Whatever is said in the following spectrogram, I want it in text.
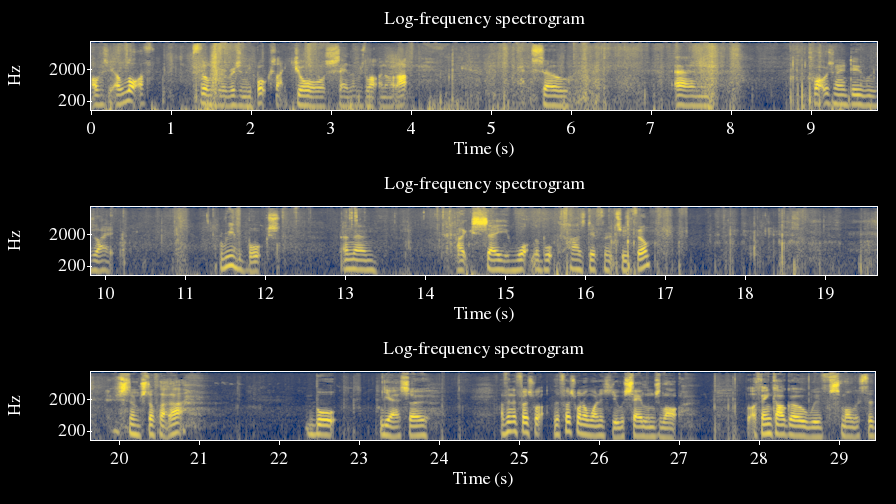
Obviously, a lot of films were originally books like Jaws, Salem's Lot, and all that. So, um, what I was going to do was like read the books and then like say what the book has different to film. Some stuff like that. But yeah, so I think the first one the first one I wanted to do was Salem's Lot. But I think I'll go with smallest to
